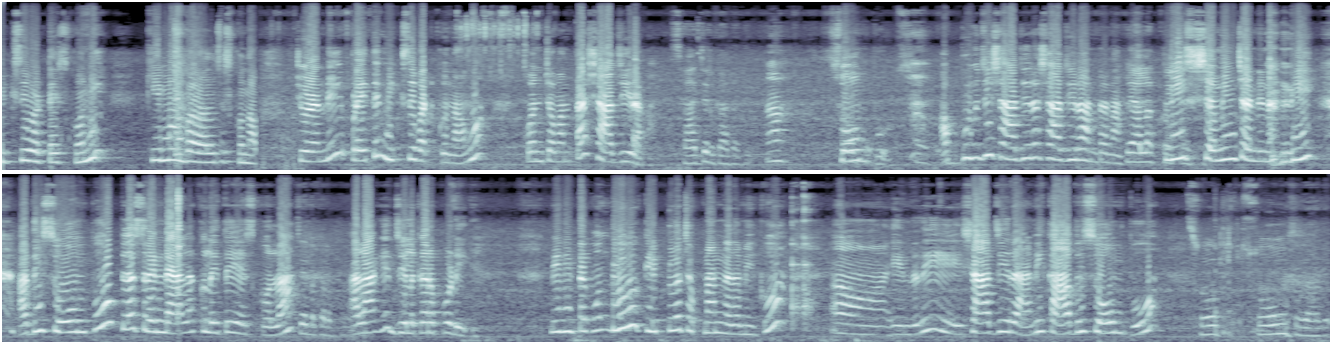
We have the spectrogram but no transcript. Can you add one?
మిక్సీ పట్టేసుకొని కీమా బాల్స్ వేసుకుందాం చూడండి ఇప్పుడైతే మిక్సీ పట్టుకుందాము. కొంచెం అంతా షాజీరా సాజర్ కాదు అది. సోంపు. అప్పుడు నుంచి షాజీరా షాజీరా అంటానా. ప్లీజ్ క్షమించండి నన్ను. అది సోంపు ప్లస్ రెండు యాలక్కులు అయితే వేసుకోవాలా. అలాగే జీలకర్ర పొడి. నేను ఇంతకుముందు క్లిప్లో చెప్పినాను కదా మీకు. ఏంటిది షాజీరా అని కాదు సోంపు. సోప్ సోంపు కాదు.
